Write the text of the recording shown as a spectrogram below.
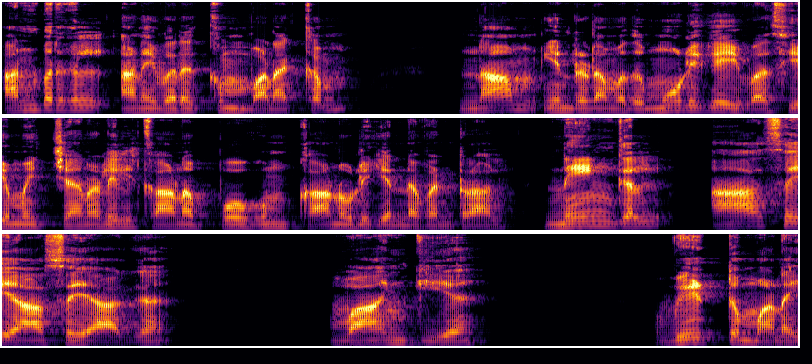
அன்பர்கள் அனைவருக்கும் வணக்கம். நாம் இன்று நமது மூலிகை வசியமை சேனலில் காணப்போகும் காணொளி என்னவென்றால் நீங்கள் ஆசை ஆசையாக வாங்கிய வீட்டு மனை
